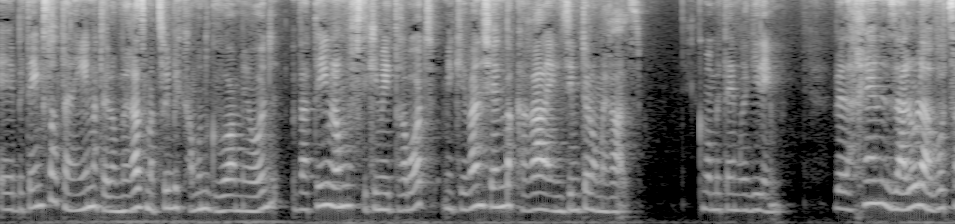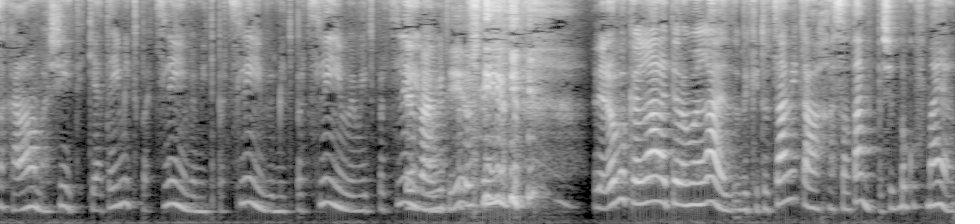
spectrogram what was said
אה, בתאים סרטניים הטלומרז מצוי בכמות גבוהה מאוד, והתאים לא מפסיקים להתרבות, מכיוון שאין בקרה על האנזים טלומרז, כמו בתאים רגילים. ולכן זה עלול להוות סכנה ממשית, כי התאים מתפצלים ומתפצלים ומתפצלים ומתפצלים הבנתי, ומתפצלים ללא בקרה על הטלומרז, וכתוצאה מכך הסרטן מתפשט בגוף מהר.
